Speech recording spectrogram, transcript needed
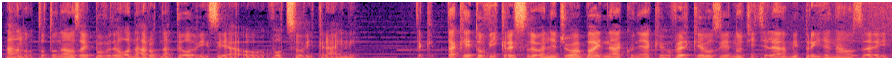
Áno, toto naozaj povedala národná televízia o vodcovi krajiny. Tak takéto vykresľovanie Joea Bidena ako nejakého veľkého zjednotiteľa mi príde naozaj,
